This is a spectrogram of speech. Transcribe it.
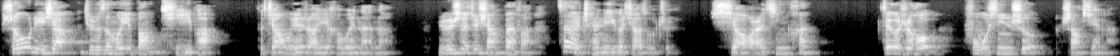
手底下就是这么一帮奇葩，这蒋委员长也很为难呢，于是就想办法再成立一个小组织，小而精悍。这个时候，复兴社上线了。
